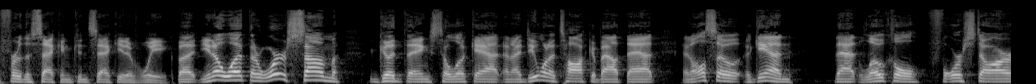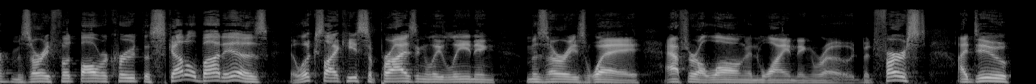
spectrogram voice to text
for the second consecutive week. But you know what? There were some good things to look at, and I do want to talk about that. And also, again, that local four star Missouri football recruit, the scuttlebutt is it looks like he's surprisingly leaning Missouri's way after a long and winding road. But first, I do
